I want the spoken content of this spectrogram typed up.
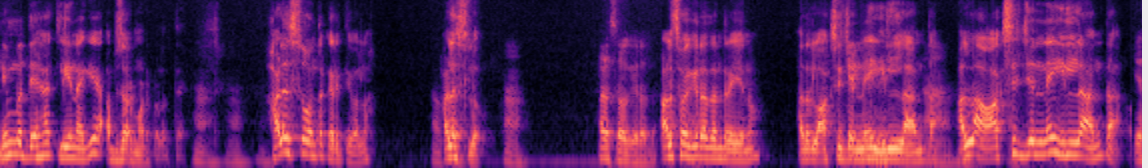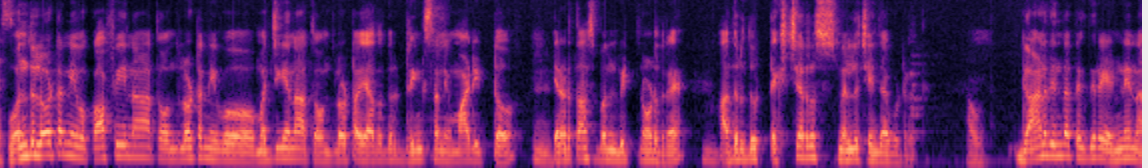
ನಿಮ್ಮ ದೇಹ ಕ್ಲೀನ್ ಆಗಿ ಅಬ್ಸರ್ವ್ ಮಾಡ್ಕೊಳ್ಳುತ್ತೆ. ಹಳಸು ಅಂತ ಕರಿತೀವಲ್ಲ. ಹಳಸ್ಲು. ಹಳಸೋಗಿರೋದು. ಅಂದ್ರೆ ಏನು? ಅದ್ರಲ್ಲಿ ಆಕ್ಸಿಜನ್ನೇ ಇಲ್ಲ ಅಂತ. ಅಲ್ಲ ಆಕ್ಸಿಜನ್ನೇ ಇಲ್ಲ ಅಂತ. ಒಂದು ಲೋಟ ನೀವು ಕಾಫಿನ ಅಥವಾ ಒಂದು ಲೋಟ ನೀವು ಮಜ್ಜಿಗೆನ ಅಥವಾ ಒಂದು ಲೋಟ ಯಾವ್ದಾದ್ರು ಡ್ರಿಂಕ್ಸ್ನ ನೀವು ಮಾಡಿಟ್ಟು ಎರಡು ಎರಡ್ ತಾಸು ಬಂದ್ ಬಿಟ್ಟು ನೋಡಿದ್ರೆ ಅದ್ರದ್ದು ಟೆಕ್ಸ್ಚರ್ ಸ್ಮೆಲ್ ಚೇಂಜ್ ಆಗ್ಬಿಟ್ಟಿರುತ್ತೆ. ಹೌದು. ಗಾಣದಿಂದ ತೆಗ್ದಿರೋ ಎಣ್ಣೆನ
